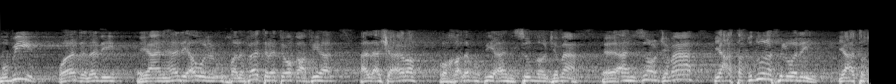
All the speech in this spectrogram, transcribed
مبين. وهذا الذي يعني هذه أول المخالفات التي وقع فيها الأشاعرة وخالفوا فيها أهل السنة والجماعة. أهل السنة والجماعة يعتقدون في الولي يعتقدون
